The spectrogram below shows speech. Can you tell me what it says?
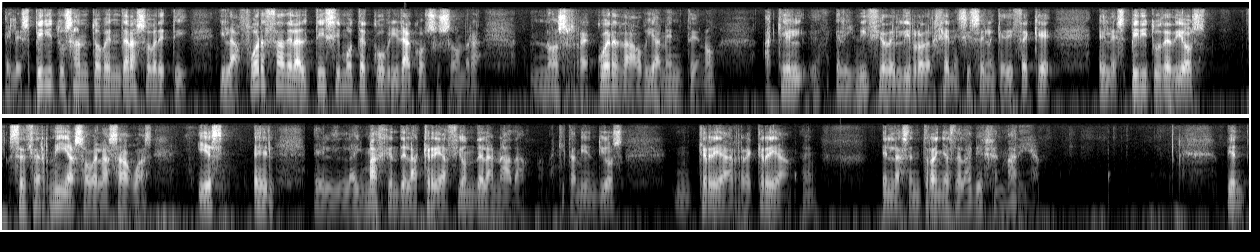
el Espíritu Santo vendrá sobre ti y la fuerza del Altísimo te cubrirá con su sombra. Nos recuerda, obviamente, ¿no? Aquel el inicio del libro del Génesis en el que dice que el Espíritu de Dios se cernía sobre las aguas y es la imagen de la creación de la nada. Aquí también Dios crea, recrea ¿eh? en las entrañas de la Virgen María. Bien,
